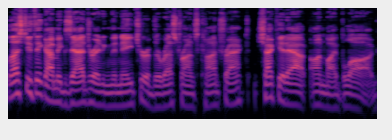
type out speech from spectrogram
Lest you think I'm exaggerating the nature of the restaurant's contract, check it out on my blog.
